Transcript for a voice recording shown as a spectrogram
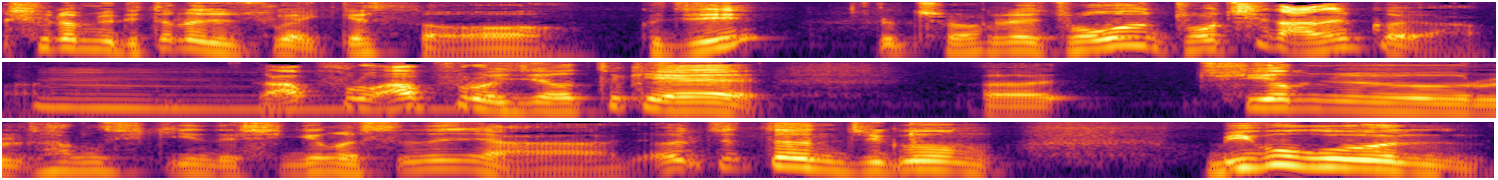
실업률이 떨어질 수가 있겠어. 그지? 그렇죠. 그래, 좋, 좋진 않을 거예요, 아마. 그러니까 앞으로, 앞으로 이제 어떻게, 어, 취업률을 상승시키는데 신경을 쓰느냐. 어쨌든 지금 미국은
